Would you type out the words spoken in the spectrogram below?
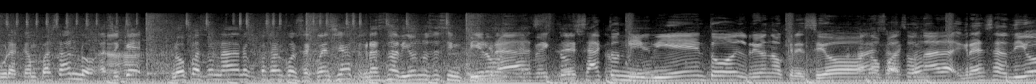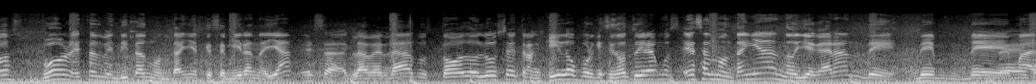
huracán pasando. Así Ajá. que no pasó nada, no pasaron consecuencias. Gracias a Dios no se sintieron Gracias- efectos. Exacto, Aquí ni en- viento, el río no creció, Ajá, no pasó nada. Gracias a Dios por estas benditas montañas que se miran allá. Exacto. La verdad, pues todo luce tranquilo porque si no tuviéramos esas montañas nos llegaran de, de, de, De madra-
